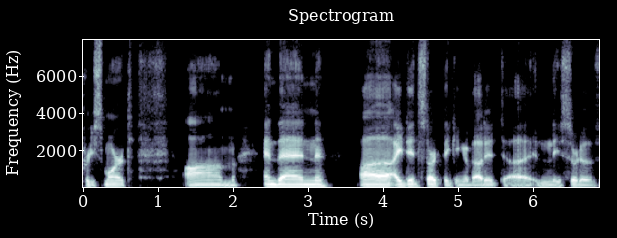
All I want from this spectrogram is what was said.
pretty smart. Um and then uh i did start thinking about it uh in these sort of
